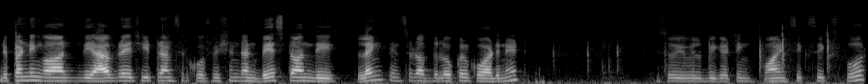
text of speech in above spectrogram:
depending on the average heat transfer coefficient and based on the length instead of the local coordinate. So you will be getting 0.664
